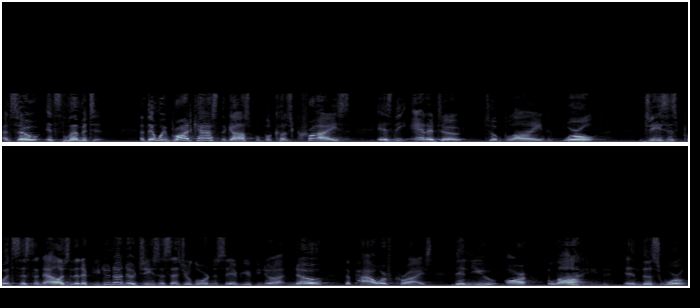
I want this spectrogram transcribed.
And so it's limited. And then we broadcast the gospel because Christ is the antidote to a blind world. Jesus puts this analogy that if you do not know Jesus as your Lord and Savior, if you do not know the power of Christ, then you are blind in this world.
